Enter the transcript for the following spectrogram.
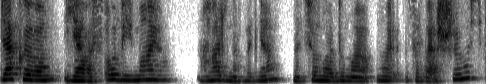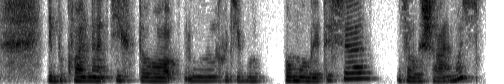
Дякую вам, я вас обіймаю. Гарного дня. На цьому, я думаю, ми завершуємось. І буквально ті, хто хотів би помолитися, залишаємось.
